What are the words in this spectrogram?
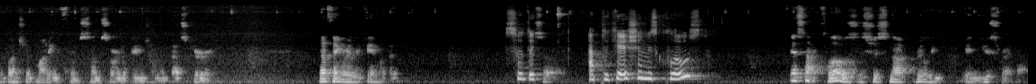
a bunch of money from some sort of angel investor. Nothing really came of it. So the So application is closed? it's not closed. It's just not really in use right now.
